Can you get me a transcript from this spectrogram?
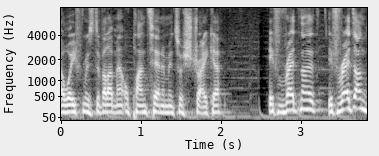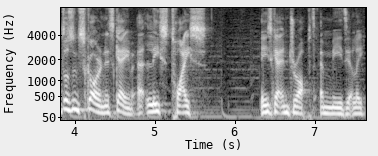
away from his developmental plan turning him into a striker. If Redan, if Redan doesn't score in this game at least twice, he's getting dropped immediately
